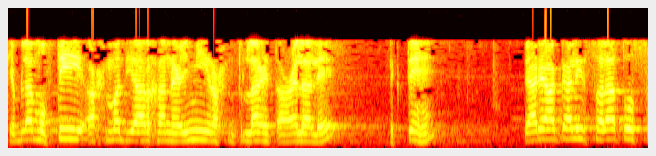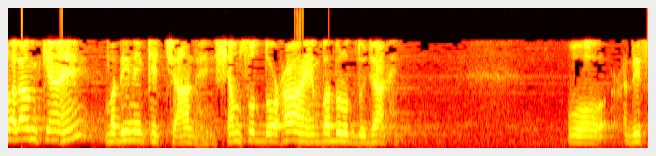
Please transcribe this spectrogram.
قبلہ مفتی احمد یار خان عیمی رحمۃ اللہ تعالی علیہ لکھتے ہیں۔ پیارے اکالی سلاۃ السلام کیا ہیں؟ مدینے کے چاند ہیں، شمس الدوحا ہیں، بدر الدجا ہیں۔ وہ حدیث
